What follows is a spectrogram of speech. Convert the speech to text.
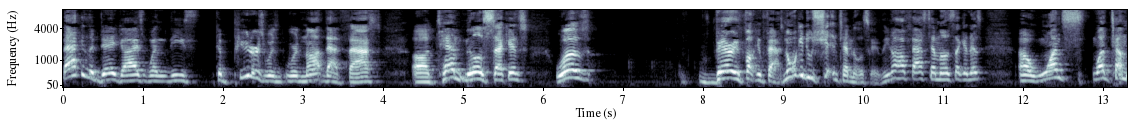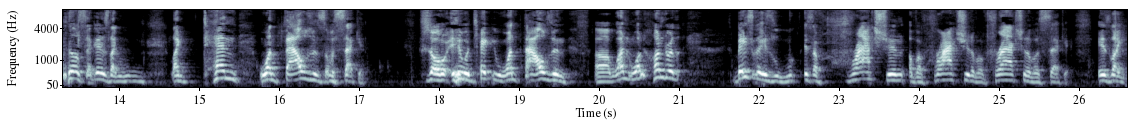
back in the day, guys, when these computers was, were not that fast, uh, 10 milliseconds was very fucking fast. No one can do shit in 10 milliseconds. You know how fast 10 milliseconds is? Uh, once, one 10 millisecond is like, like 10 one thousandths of a second. So it would take you 1,000, uh, one, 100, basically it's, it's a fraction of a fraction of a fraction of a second. It's like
